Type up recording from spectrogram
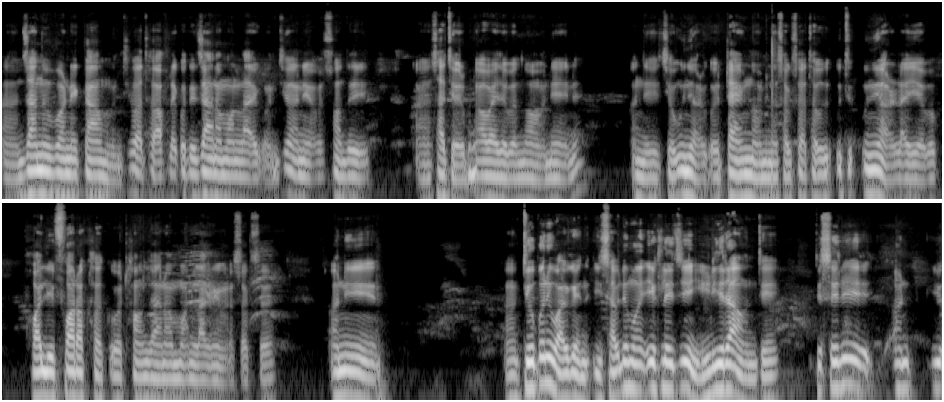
जानुपर्ने काम हुन्थ्यो अथवा आफूलाई कतै जान मन लागेको हुन्थ्यो अनि अब सधैँ साथीहरू पनि अभाइलेबल नहुने होइन। अनि चाहिँ उनीहरूको टाइम नमिल्न सक्छ अथवा उनीहरूलाई अब अलि फरक खालको ठाउँ जान मन लाग्ने हुनसक्छ अनि त्यो पनि भएको हिसाबले म एक्लै चाहिँ हिँडिरहेको हुन्थेँ। त्यसैले अनि यो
